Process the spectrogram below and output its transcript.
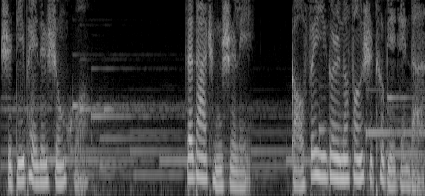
是低配的生活。在大城市里，搞飞一个人的方式特别简单。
